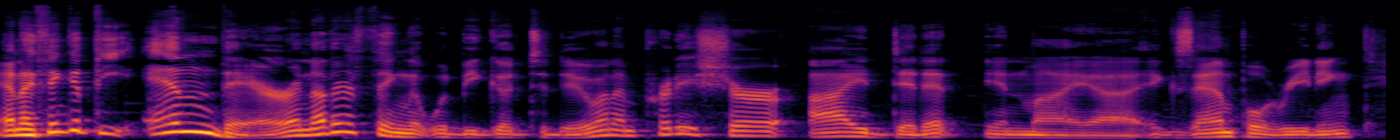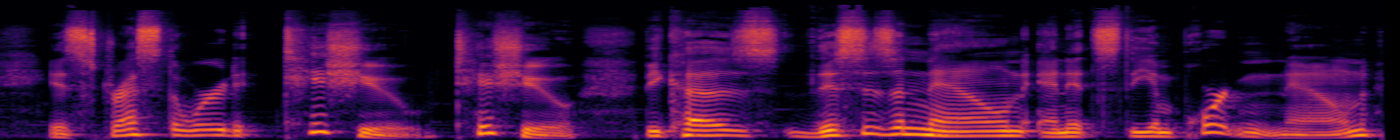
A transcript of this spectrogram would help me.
And I think at the end there, another thing that would be good to do, and I'm pretty sure I did it in my uh, example reading, is stress the word tissue, tissue, because this is a noun and it's the important noun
